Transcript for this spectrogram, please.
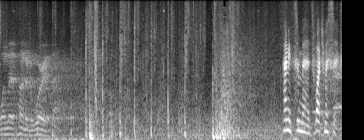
One less hunter to worry about. I need some meds. Watch my six.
